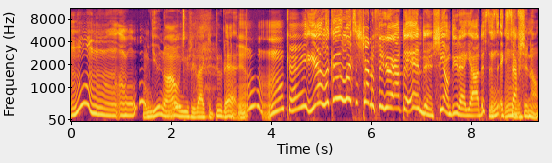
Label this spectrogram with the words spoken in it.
Mm, mm, You know, I don't usually like to do that. Mm, okay. Yeah, look at Alexis trying to figure out the ending. She don't do that, y'all. This is exceptional.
